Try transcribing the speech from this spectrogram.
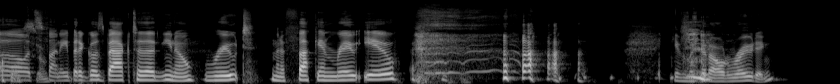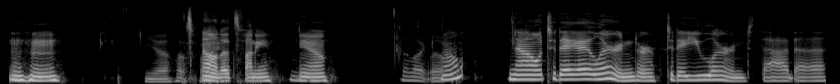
Oh, it's funny, but it goes back to, you know, root. I'm going to fucking root you. Give him a good old rooting. Mm-hmm. Yeah, that's funny. Oh, that's funny. Mm. Yeah. I like that. Well, now today I learned, or today you learned, that uh,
